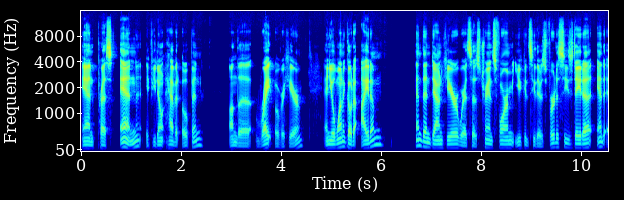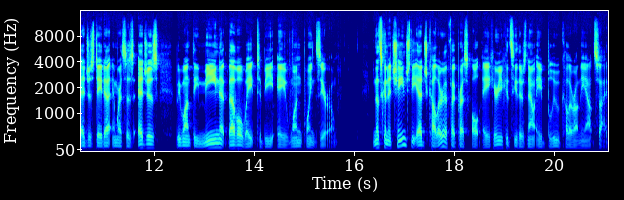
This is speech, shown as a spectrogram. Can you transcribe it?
And press N if you don't have it open on the right over here. And you'll want to go to Item, and then down here where it says Transform, you can see there's vertices data and edges data. And where it says edges, we want the mean bevel weight to be a 1.0. And that's going to change the edge color. If I press Alt-A here, you can see there's now a blue color on the outside.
